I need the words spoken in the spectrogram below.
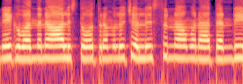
నీకు వందనాలు స్తోత్రములు చెల్లిస్తున్నాము నా తండ్రి.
